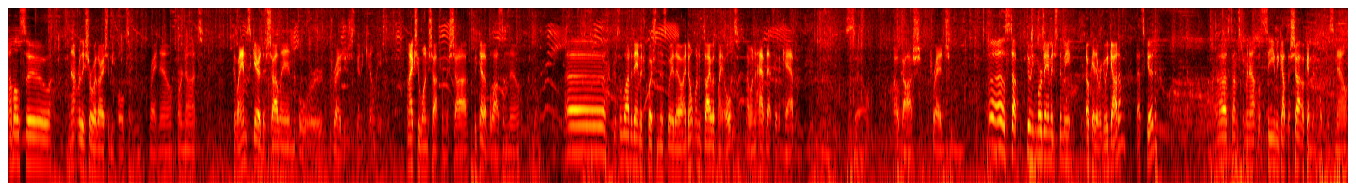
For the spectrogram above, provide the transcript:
I'm also not really sure whether I should be ulting right now or not. Because I am scared that Lin or Dredge is just going to kill me. I'm actually one shot from the Sha. We got a Blossom though. Uh, there's a lot of damage pushing this way though. I don't want to die with my ult. I want to have that for the cap. So, oh gosh, Dredge. Uh, stop doing more damage than me. Okay, there we go. We got him. That's good. Uh, stun's coming out. Let's see. We got the shot. Okay, I'm going to hold this now.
